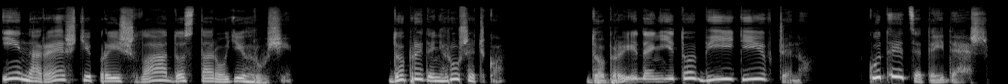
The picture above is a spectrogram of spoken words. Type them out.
і нарешті прийшла до старої груші. «Добрий день, грушечко. «Добрий день і тобі, дівчино. Куди це ти йдеш?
